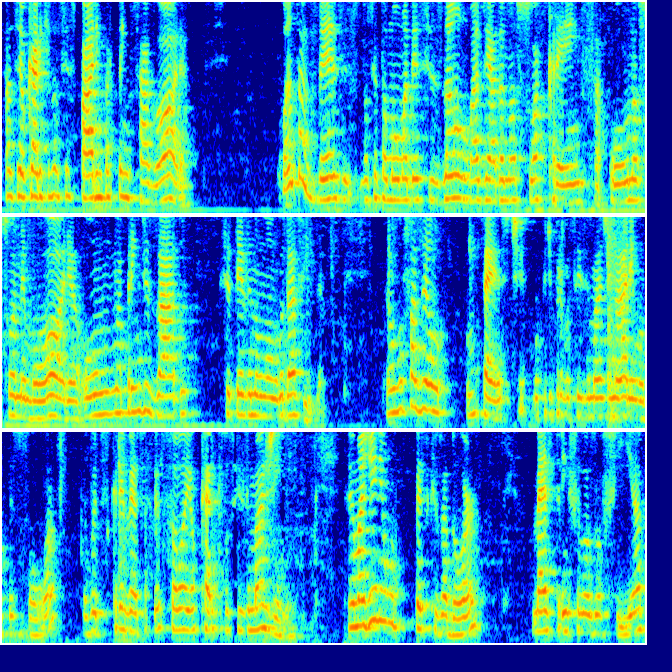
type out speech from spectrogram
Então, assim, eu quero que vocês parem para pensar agora quantas vezes você tomou uma decisão baseada na sua crença, ou na sua memória, ou um aprendizado que você teve no longo da vida. Então, eu vou fazer um, um teste, vou pedir para vocês imaginarem uma pessoa, eu vou descrever essa pessoa e eu quero que vocês imaginem. Então, imagine um pesquisador, mestre em filosofia,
